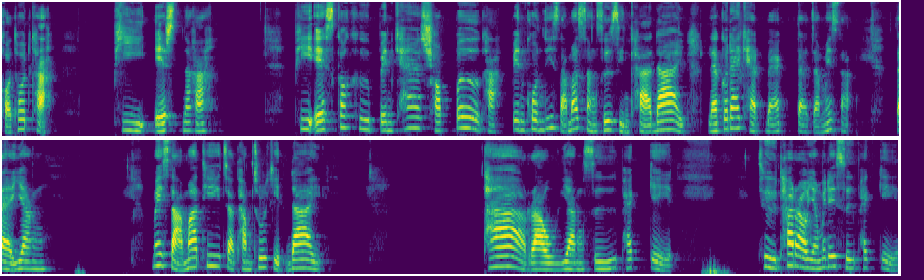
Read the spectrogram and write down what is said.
ขอโทษค่ะ PS นะคะ PS ก็คือเป็นแค่ช็อปเปอร์ค่ะ เป็นคนที่สามารถสั่งซื้อสินค้าได้ แล้วก็ได้แคชแบ็กแต่จะไม่สะแต่ยังไม่สามารถที่จะทำธุรกิจได้ ถ้าเรายังซื้อแพ็กเกจ คือถ้าเรายังไม่ได้ซื้อแพ็กเกจ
